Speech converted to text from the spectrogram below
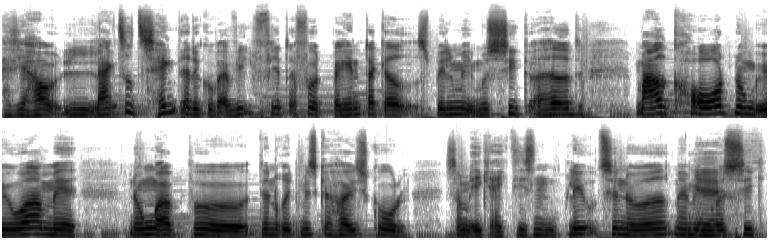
altså jeg har jo lang tid tænkt, at det kunne være vildt fedt at få et band, der gad spille med musik, og havde et meget kort nogle øver med nogen op på den rytmiske højskole, som ikke rigtig sådan blev til noget med min yeah. musik.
